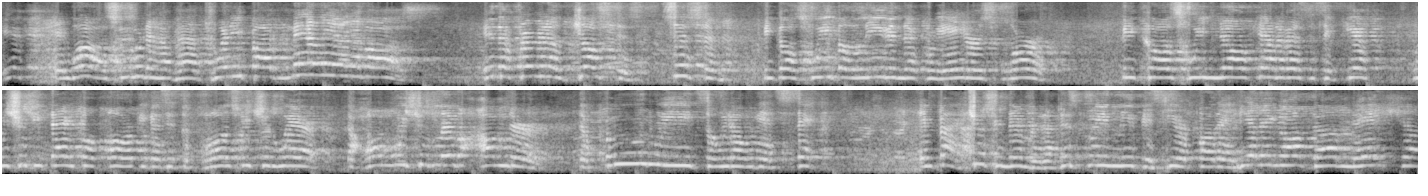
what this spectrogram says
If it was, we would have had 25 million of us in the criminal justice system because we believe in the Creator's work. Because we know cannabis is a gift we should be thankful for because it's the clothes we should wear, the home we should live under, the food we eat so we don't get sick. In fact, just remember that this green leaf is here for the healing of the nation.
